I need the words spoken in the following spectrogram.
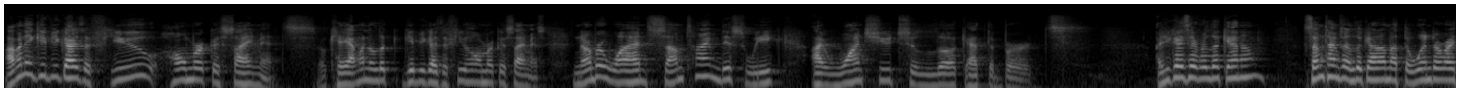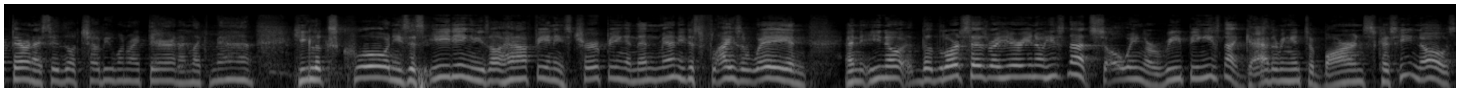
I'm going to give you guys a few homework assignments. Okay, I'm going to look, give you guys a few homework assignments. Number one, sometime this week, I want you to look at the birds. Are you guys ever look at them? Sometimes I look at him at the window right there and I see the little chubby one right there and I'm like, man, he looks cool and he's just eating and he's all happy and he's chirping and then, man, he just flies away. And, and you know, the Lord says right here, you know, he's not sowing or reaping. He's not gathering into barns because he knows.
